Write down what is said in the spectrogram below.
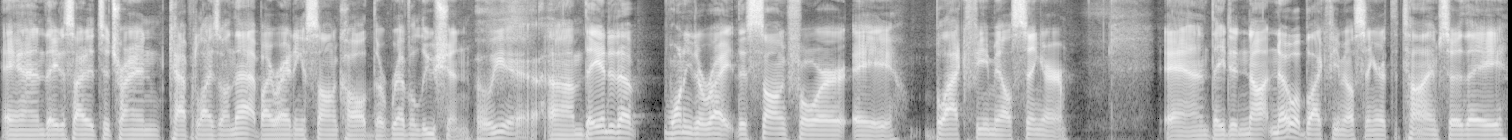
And they decided to try and capitalize on that by writing a song called "The Revolution." Oh yeah. um, they ended up wanting to write this song for a black female singer and they did not know a black female singer at the time so they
